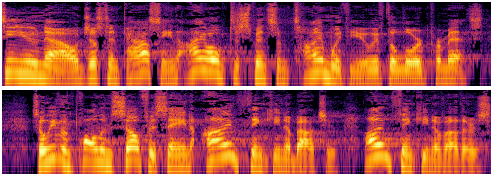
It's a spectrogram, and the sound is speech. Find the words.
see you now just in passing. I hope to spend some time with you if the Lord permits. So even Paul himself is saying, I'm thinking about you. I'm thinking of others.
